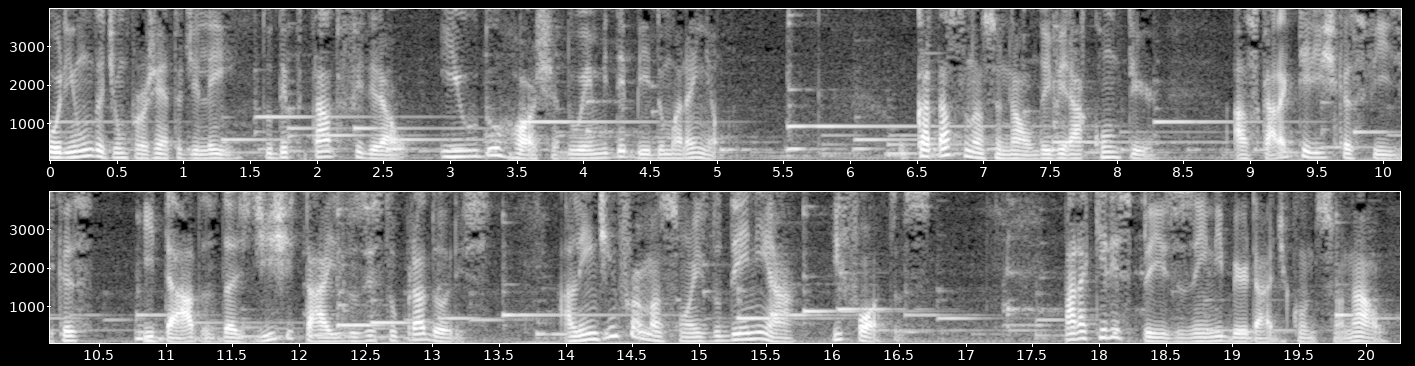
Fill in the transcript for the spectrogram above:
oriunda de um projeto de lei do deputado federal Hildo Rocha, do MDB do Maranhão. O Cadastro Nacional deverá conter as características físicas e dados das digitais dos estupradores, além de informações do DNA e fotos. Para aqueles presos em liberdade condicional,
